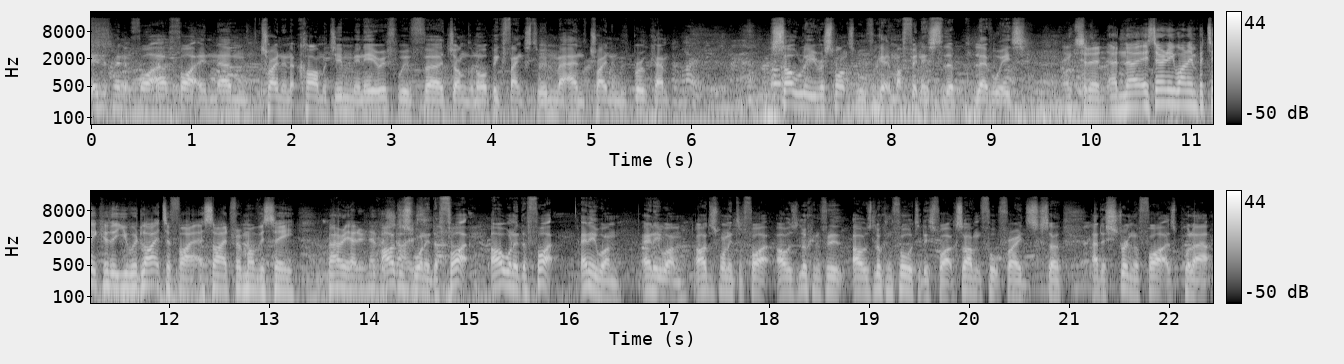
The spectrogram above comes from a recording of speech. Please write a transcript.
Independent fighter, fighting, um, training at Karma Gym in Erith with uh, John Gunnar. Big thanks to him, and training with Brute Camp. Solely responsible for getting my fitness to the level it is. Excellent. And uh, is there anyone in particular that you would like to fight aside from obviously Barry, who never? I just wanted to fight. I wanted to fight. Anyone, anyone. I just wanted to fight. I was looking for. I was looking forward to this fight because I haven't fought for ages. So I had a string of fighters pull out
